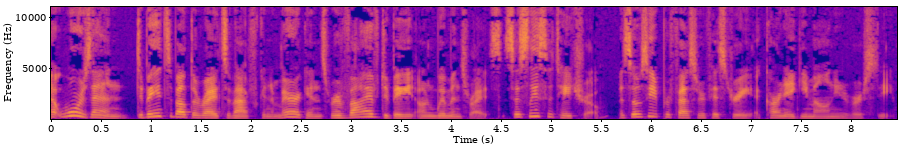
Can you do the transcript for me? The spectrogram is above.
At war's end, debates about the rights of African Americans revived debate on women's rights, says Lisa Tetrault, Associate Professor of History at Carnegie Mellon University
